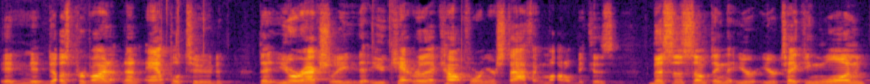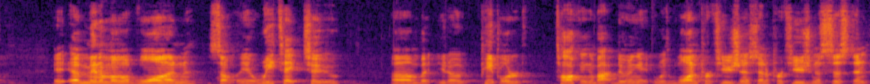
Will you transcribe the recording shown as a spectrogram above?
it, mm-hmm. it does provide an amplitude that you're actually that you can't really account for in your staffing model because this is something that you're you're taking one a minimum of one some you know we take two um, but you know people are talking about doing it with one perfusionist and a perfusion assistant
